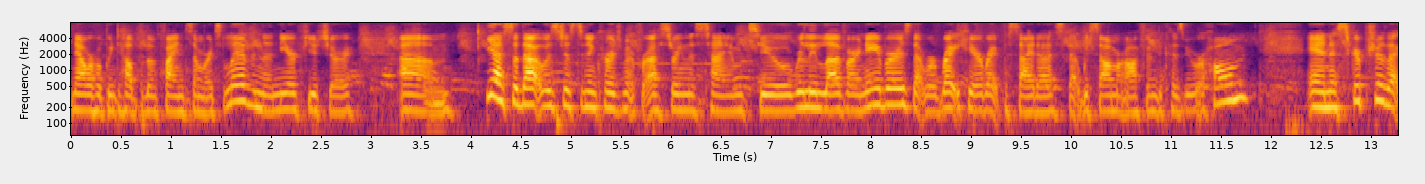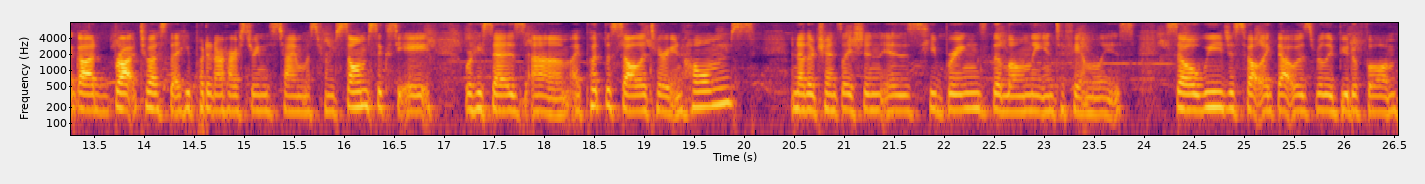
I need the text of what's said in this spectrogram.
Now we're hoping to help them find somewhere to live in the near future. Um, yeah, so that was just an encouragement for us during this time to really love our neighbors that were right here, right beside us, that we saw more often because we were home. And a scripture that God brought to us that He put in our hearts during this time was from Psalm 68, where He says, um, I put the solitary in homes Another translation is He brings the lonely into families. So we just felt like that was really beautiful.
